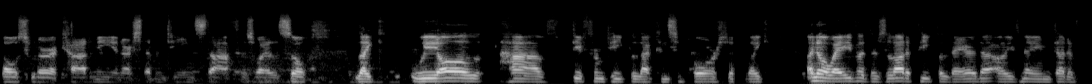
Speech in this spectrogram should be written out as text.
close with our academy and our 17 staff as well. So, like, we all have different people that can support. Like, I know Eabha, there's a lot of people there that I've named that have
